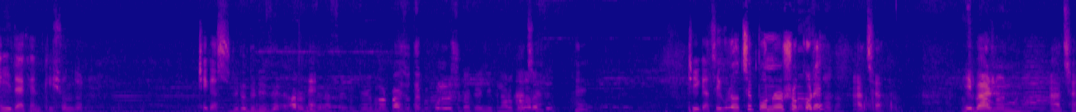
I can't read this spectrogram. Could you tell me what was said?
এই দেখেন কি সুন্দর। ঠিক আছে। দুটো দুই ডিজাইন আরও হ্যাঁ। ডিজাইন আছে। কিন্তু এগুলোর প্রাইসও থাকবে পনেরোশো টাকা। এই যেখানে আরও কালার আচ্ছা। আছে। ঠিক আছে। এগুলো হচ্ছে পনেরোশো 1500 করে। আচ্ছা। এবার-। আচ্ছা।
